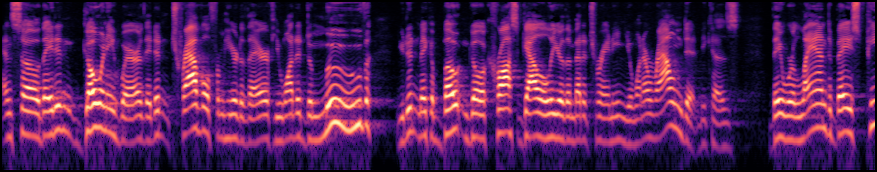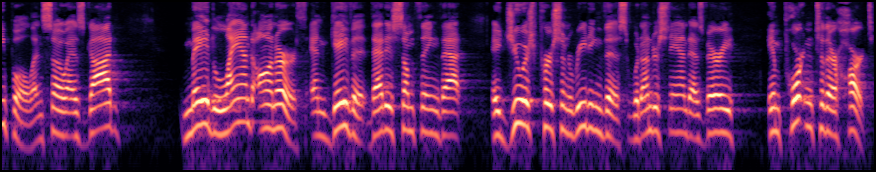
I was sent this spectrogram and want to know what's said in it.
And so they didn't go anywhere. They didn't travel from here to there. If you wanted to move, you didn't make a boat and go across Galilee or the Mediterranean. You went around it because they were land based people. And so as God made land on earth and gave it, that is something that a Jewish person reading this would understand as very important to their heart,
